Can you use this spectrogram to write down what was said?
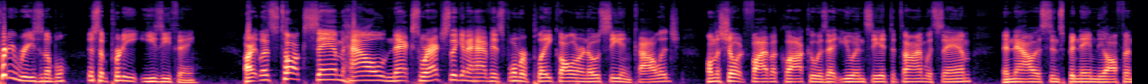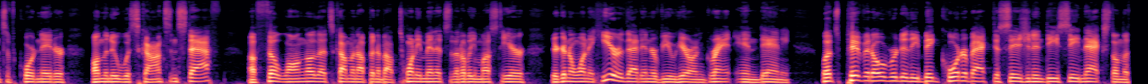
Pretty reasonable. Just a pretty easy thing. All right, let's talk Sam Howell next. We're actually going to have his former play caller and OC in college on the show at five o'clock, who was at UNC at the time with Sam, and now has since been named the offensive coordinator on the new Wisconsin staff. Uh, Phil Longo, that's coming up in about 20 minutes. That'll be must hear. You're going to want to hear that interview here on Grant and Danny. Let's pivot over to the big quarterback decision in D.C. next on the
